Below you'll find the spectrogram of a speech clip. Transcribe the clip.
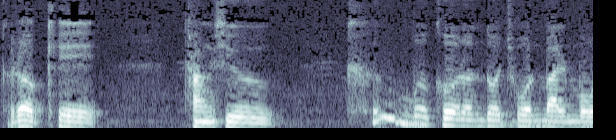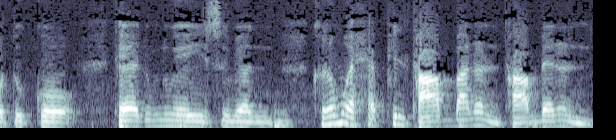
그렇게 당시의 큰뭐 거론도 좋은 말 못 듣고 대중 중에 있으면 그놈의 해필 담배는 담배는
